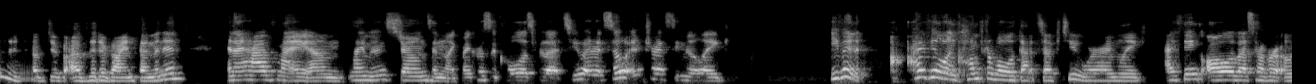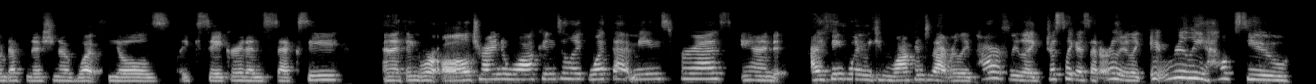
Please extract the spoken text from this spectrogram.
of, the, Mm. of div- of the divine feminine and I have my um my moonstones and like my chrysocollas for that too and it's so interesting that like even I feel uncomfortable with that stuff too, where I'm like, I think all of us have our own definition of what feels like sacred and sexy. And I think we're all trying to walk into like what that means for us. And I think when we can walk into that really powerfully, like just like I said earlier, like it really helps you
